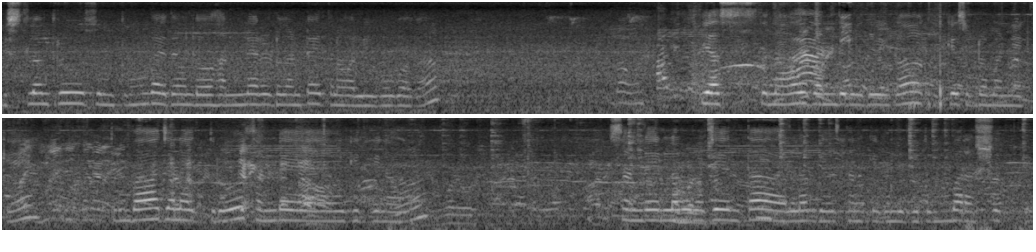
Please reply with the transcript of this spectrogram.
ಬಿಸಿಲಂತರೂ ಸುಮ್ ತುಂಬ ಇದೆ. ಒಂದು ಹನ್ನೆರಡು ಗಂಟೆ ಆಯಿತು ನಾವು ಅಲ್ಲಿಗೆ ಹೋಗುವಾಗ. ಎಸ್ ನಾವು ಬಂದಿರೋದು ಈಗ ಕುಕ್ಕೆ ಸುಬ್ರಹ್ಮಣ್ಯಕ್ಕೆ. ತುಂಬ ಜನ ಇದ್ದರು ಸಂಡೇ ಹೋಗಿದ್ವಿ ನಾವು. ಸಂಡೇ ಎಲ್ಲರೂ ರಜೆ ಅಂತ ಎಲ್ಲರೂ ದೇವಸ್ಥಾನಕ್ಕೆ ಬಂದಿದ್ವಿ. ತುಂಬ ರಶ್ ಇತ್ತು.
